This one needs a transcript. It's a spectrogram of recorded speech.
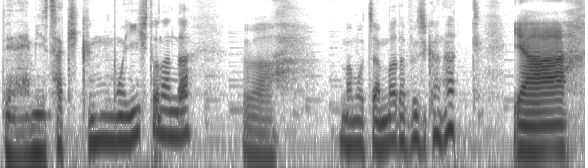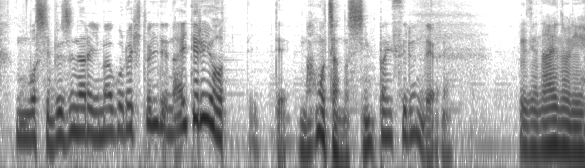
でね美咲くんもいい人なんだ。うわ。マモちゃんまだ無事かなって。いやもし無事なら今頃一人で泣いてるよって言ってマモちゃんの心配するんだよね。ー腕ないのに。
